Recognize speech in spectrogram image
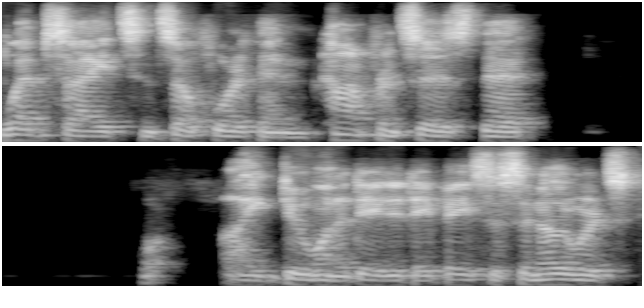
websites and so forth, and conferences that I do on a day-to-day basis. In other words,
